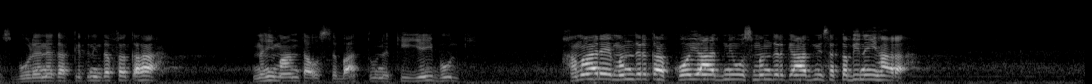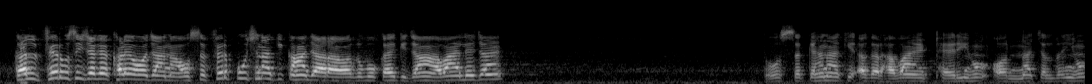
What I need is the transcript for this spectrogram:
उस बूढ़े ने कहा, कितनी दफ़ा कहा? नहीं मानता उससे बात तूने की, यही भूल की। हमारे मंदिर का कोई आदमी उस मंदिर के आदमी से कभी नहीं हारा। कल फिर उसी जगह खड़े हो जाना, उससे फिर पूछना कि कहाँ जा रहा है? और वो कहे कि, जहाँ हवाएँ ले जाएँ तो उससे कहना कि अगर हवाएँ ठहरी हों और न चल रही हों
